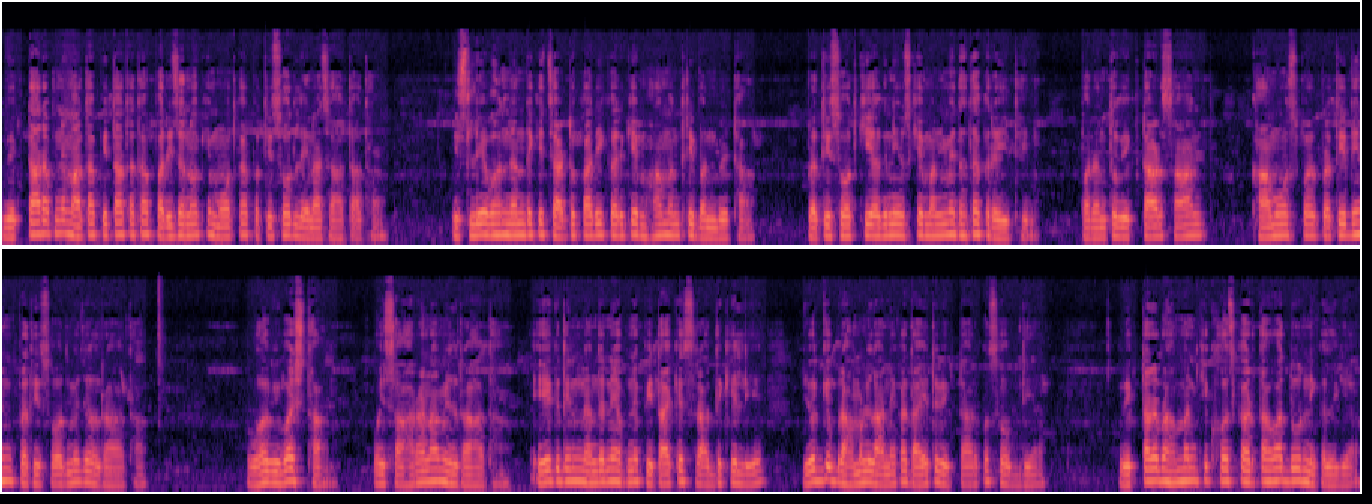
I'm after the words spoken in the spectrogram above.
विक्टार अपने माता पिता तथा परिजनों की मौत का प्रतिशोध लेना चाहता था। इसलिए वह नंद की चाटुकारी करके महामंत्री बन बैठा। प्रतिशोध की अग्नि उसके मन में धधक रही थी, परंतु विक्टार शांत, खामोश पर प्रतिदिन प्रतिशोध में जल रहा था। वह विवश था, कोई सहारा ना मिल रहा था। एक दिन नंद ने अपने पिता के श्राद्ध के लिए योग्य ब्राह्मण लाने का दायित्व विक्टार को सौंप दिया। विक्टार ब्राह्मण की खोज करता हुआ दूर निकल गया।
